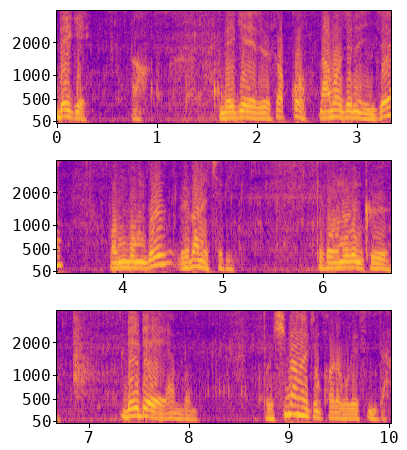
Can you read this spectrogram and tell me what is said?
4개 어, 4개를 썼고 나머지는 이제 원봉돌 외바늘 채비 그래서 오늘은 그네 대에 한번 또 희망을 좀 걸어보겠습니다.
